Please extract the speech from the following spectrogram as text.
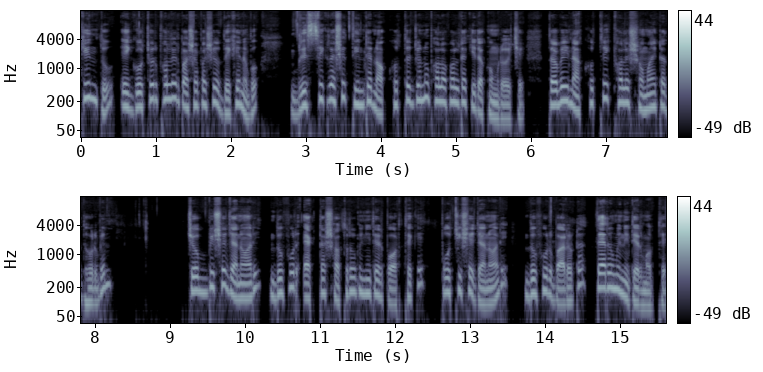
কিন্তু এই গোচর ফলের পাশাপাশিও দেখে নেব, বৃশ্চিক রাশির তিনটে নক্ষত্রের জন্য ফলাফলটা কীরকম রয়েছে। তবে এই নাক্ষত্রিক ফলের সময়টা ধরবেন চব্বিশে জানুয়ারি দুপুর একটা সতেরো মিনিটের পর থেকে পঁচিশে জানুয়ারি দুপুর বারোটা তেরো মিনিটের মধ্যে।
